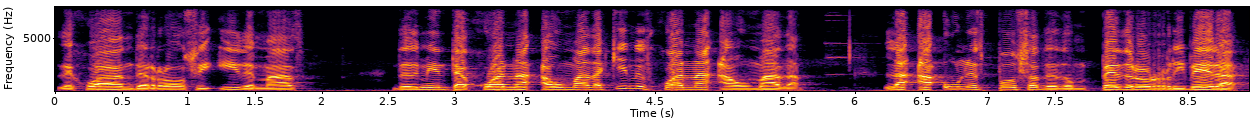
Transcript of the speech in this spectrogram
de Juan, de Rosy y demás, desmiente a Juana Ahumada. ¿Quién es Juana Ahumada? La a una esposa de don Pedro Rivera.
